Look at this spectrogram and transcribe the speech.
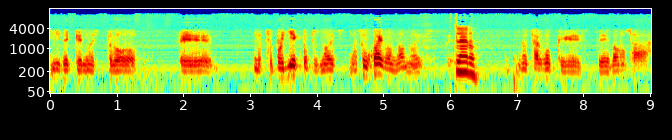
y de que nuestro eh, nuestro proyecto pues no es no es un juego no no es claro no es algo que este vamos a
